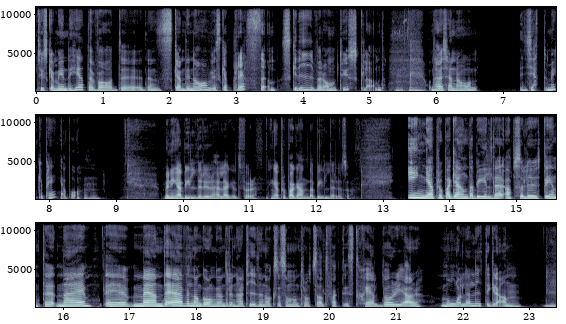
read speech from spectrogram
tyska myndigheter vad eh, den skandinaviska pressen skriver om Tyskland. Mm -hmm. Och det här tjänar hon jättemycket pengar på. Mm -hmm. Men inga bilder i det här läget? för Inga propagandabilder? Och så. Inga propagandabilder, absolut inte. Nej, eh, men det är väl någon gång under den här tiden också som hon trots allt faktiskt själv börjar måla lite grann. Mm. Mm.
